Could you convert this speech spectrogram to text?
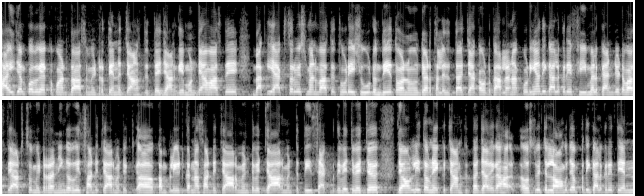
ਹਾਈ ਜੰਪ ਹੋਵੇਗਾ 1.10 ਮੀਟਰ, ਤਿੰਨ ਚਾਂਸ ਦਿੱਤੇ ਜਾਣਗੇ ਮੁੰਡਿਆਂ ਵਾਸਤੇ। ਬਾਕੀ ਐਕਸ ਸਰਵਿਸਮੈਨ ਵਾਸਤੇ ਥੋੜੀ ਛੂਟ ਹੁੰਦੀ ਹੈ, ਤੁਹਾਨੂੰ ਜਿਹੜਾ ਥੱਲੇ ਦਿੱਤਾ ਚੈੱਕ ਆਊਟ ਕਰ ਲੈਣਾ। ਕੁੜੀਆਂ ਦੀ ਗੱਲ ਕਰੀਏ ਫੀਮੇਲ ਕੈਂਡੀਡੇਟ ਵਾਸਤੇ 800 ਮੀਟਰ ਰਨਿੰਗ ਹੋਵੇਗੀ 4.5 ਮਿੰਟ ਕੰਪਲੀਟ ਕਰਨਾ 4.5 ਮਿੰਟ ਵਿੱਚ 4 ਮਿੰਟ 30 ਸੈਕਿੰਡ ਦੇ ਵਿੱਚ ਵਿੱਚ, ਤੇ ਓਨਲੀ ਤੁਹਾਨੂੰ ਇੱਕ ਚਾਂਸ ਦਿੱਤਾ ਜਾਵੇਗਾ, ਹ- ਉਸ ਵਿੱਚ ਲੌਂਗ ਜੰਪ ਦੀ ਗੱਲ ਕਰੀਏ 3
